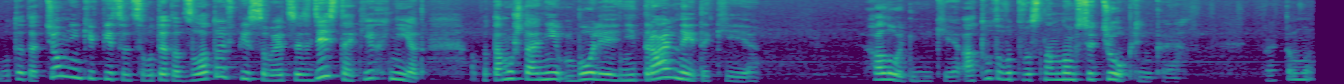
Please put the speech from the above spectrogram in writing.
Вот этот темненький вписывается, вот этот золотой вписывается. Здесь таких нет, потому что они более нейтральные такие холодненькие, а тут вот в основном все тепленькое. Поэтому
